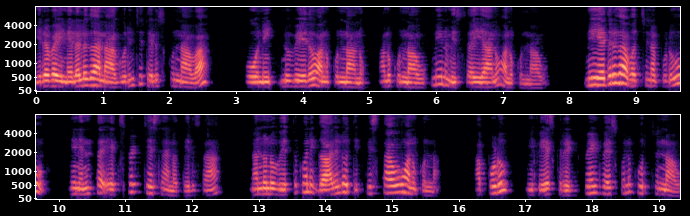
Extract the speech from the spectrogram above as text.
ఇరవై నెలలుగా నా గురించి తెలుసుకున్నావా? పోనీ నువ్వేదో అనుకున్నాను అనుకున్నావు. నేను మిస్ అయ్యాను అనుకున్నావు. నీ ఎదురుగా వచ్చినప్పుడు నేను ఎంత ఎక్స్పెక్ట్ చేశానో తెలుసా? నన్ను నువ్వు ఎత్తుకొని గాలిలో తిప్పిస్తావు అనుకున్నా. అప్పుడు నీ ఫేస్కి రెడ్ పెయింట్ వేసుకొని కూర్చున్నావు.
